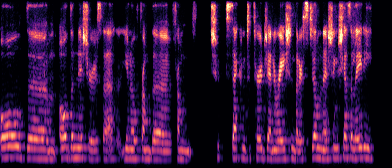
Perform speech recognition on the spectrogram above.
all the all the knitters that you know from the from second to third generation that are still knitting. She has a lady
